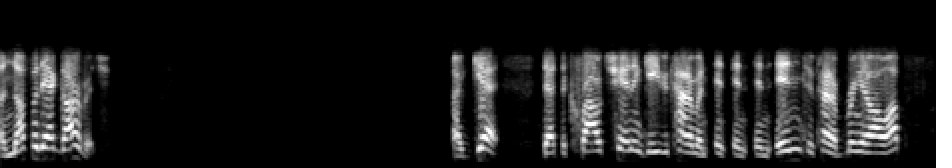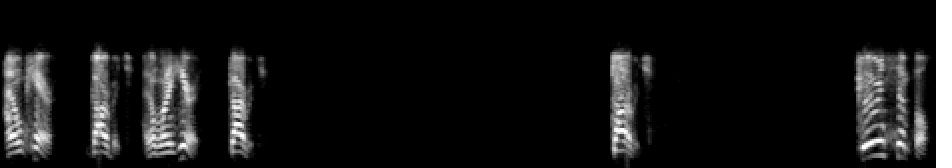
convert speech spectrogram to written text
Enough of that garbage. I get that the crowd chanting gave you kind of an an, an in to kind of bring it all up. I don't care. Garbage. I don't want to hear it. Garbage. Garbage. Pure and simple.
